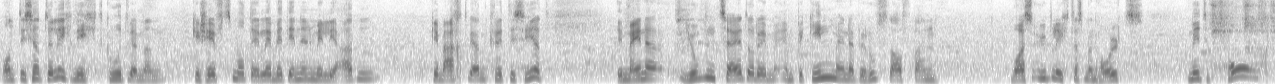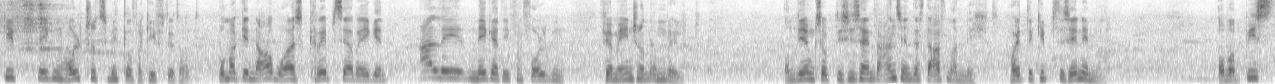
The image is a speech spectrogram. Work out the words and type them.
Und das ist natürlich nicht gut, wenn man Geschäftsmodelle, mit denen Milliarden gemacht werden, kritisiert. In meiner Jugendzeit oder im Beginn meiner Berufslaufbahn war es üblich, dass man Holz mit hochgiftigen Holzschutzmitteln vergiftet hat, wo man genau weiß, krebserregend, alle negativen Folgen für Mensch und Umwelt. Und wir haben gesagt, das ist ein Wahnsinn, das darf man nicht. Heute gibt es das eh nicht mehr. Aber bis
